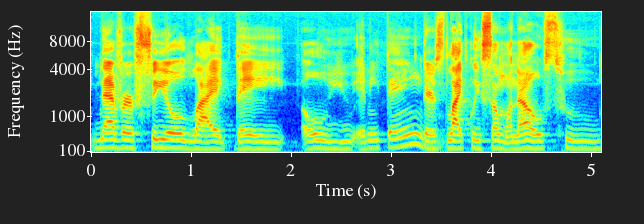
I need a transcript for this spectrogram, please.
never feel like they owe you anything. There's likely someone else who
